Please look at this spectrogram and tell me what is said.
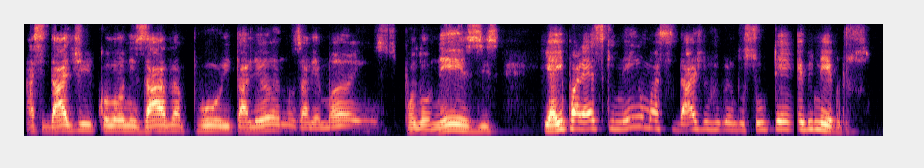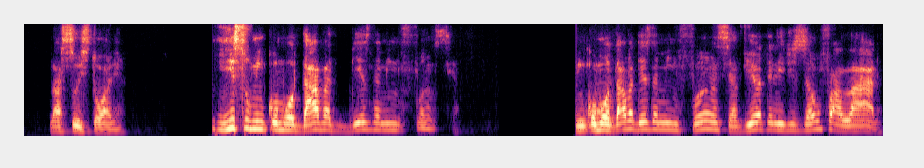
a cidade colonizada por italianos, alemães, poloneses, e aí parece que nenhuma cidade do Rio Grande do Sul teve negros na sua história. E isso me incomodava desde a minha infância. Me incomodava desde a minha infância ver a televisão falar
